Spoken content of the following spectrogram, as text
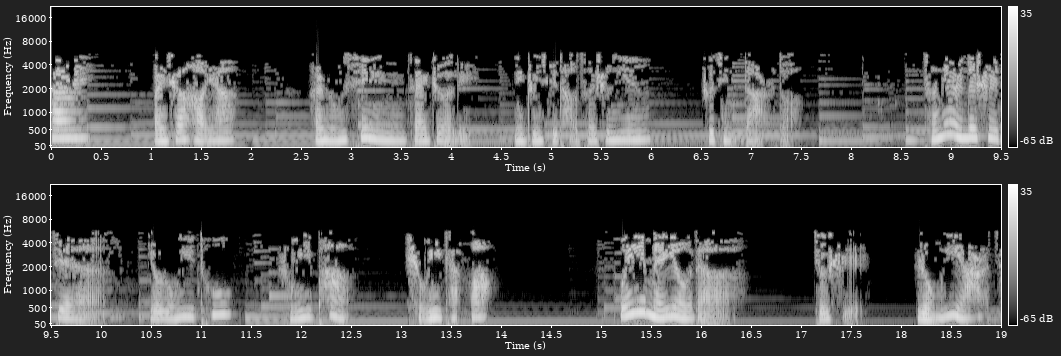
嗨，晚上好呀！很荣幸在这里，你准许桃色声音住进你的耳朵。成年人的世界有容易秃、容易胖、容易感冒，唯一没有的就是容易二字。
